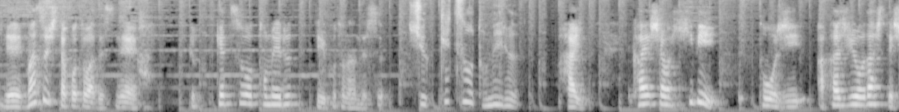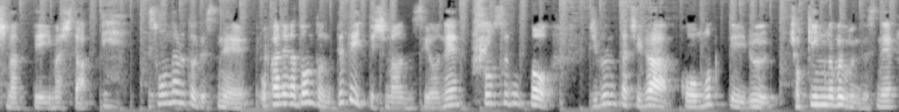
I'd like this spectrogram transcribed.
う。で、まずしたことはですねはい、出血を止めるっていうことなんです。出血を止める。はい。会社は日々、当時、赤字を出してしまっていました。ええそうなるとですね、お金がどんどん出ていってしまうんですよね。そうすると、自分たちがこう持っている貯金の部分ですね、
